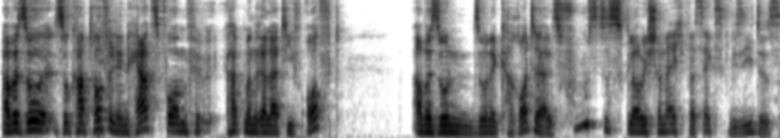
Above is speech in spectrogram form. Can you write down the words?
Aber so, so Kartoffeln in Herzform hat man relativ oft. Aber so, ein, so eine Karotte als Fuß, das ist, glaube ich, schon echt was Exquisites.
